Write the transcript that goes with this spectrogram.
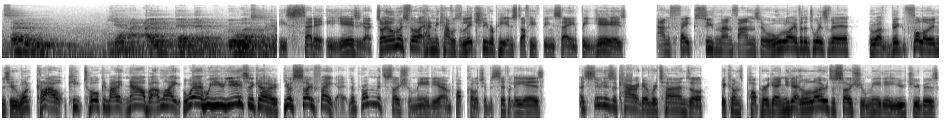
so, yeah, I, I they, they, we will work something out. He said it years ago. So I almost feel like Henry Cavill's literally repeating stuff he's been saying for years. And fake Superman fans who are all over the Twitter sphere, who have big followings, who want clout, keep talking about it now. But I'm like, where were you years ago? You're so fake. The problem with social media and pop culture specifically is as soon as a character returns or becomes popular again, you get loads of social media YouTubers,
